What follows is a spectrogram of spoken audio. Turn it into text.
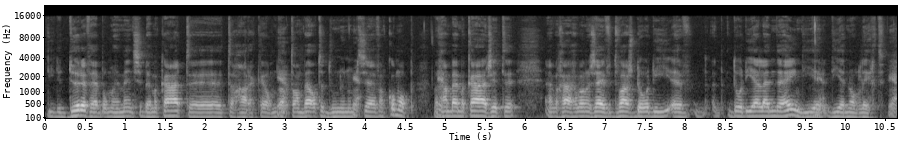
die de durf hebben om hun mensen bij elkaar te, te harken. Om dat dan wel te doen en om te zeggen van kom op, we gaan bij elkaar zitten en we gaan gewoon eens even dwars door die, uh, door die ellende heen die, Ja. die er nog ligt. Ja.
